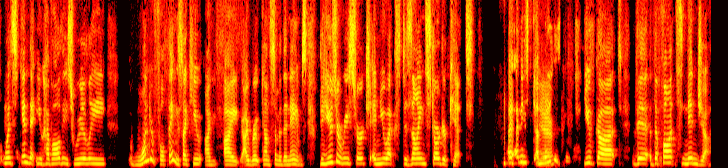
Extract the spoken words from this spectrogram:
once again that you have all these really wonderful things like you I, I i wrote down some of the names the user research and ux design starter kit I, I, mean, it's amazing. Yeah. You've got the the fonts ninja,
